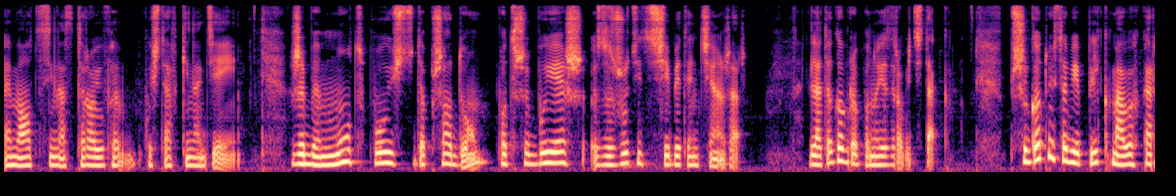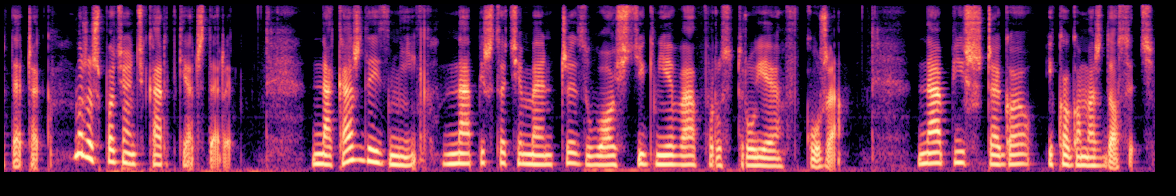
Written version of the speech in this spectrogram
emocji, nastrojów, huśtawki nadziei. Żeby móc pójść do przodu, potrzebujesz zrzucić z siebie ten ciężar. Dlatego proponuję zrobić tak. Przygotuj sobie plik małych karteczek. Możesz pociąć kartki A4 na każdej z nich napisz, co cię męczy, złości, gniewa, frustruje, wkurza. Napisz, czego i kogo masz dosyć.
